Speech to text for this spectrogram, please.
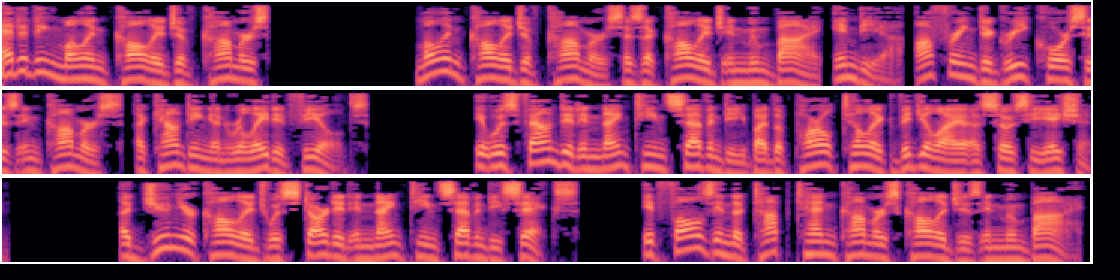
Editing Mullen College of Commerce Mullen College of Commerce is a college in Mumbai, India, offering degree courses in commerce, accounting and related fields. It was founded in 1970 by the Parle Tilak Vidyalaya Association. A junior college was started in 1976. It falls in the top 10 commerce colleges in Mumbai.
